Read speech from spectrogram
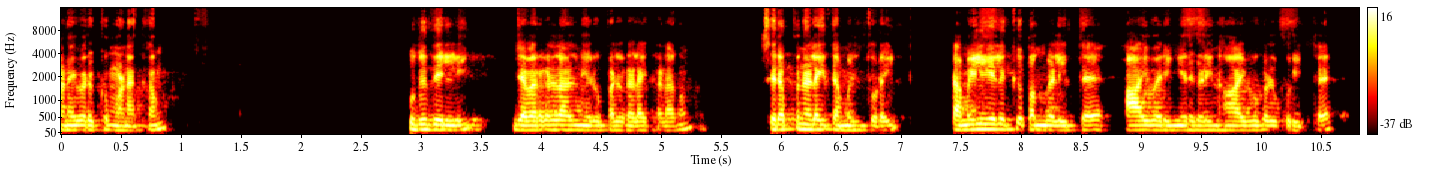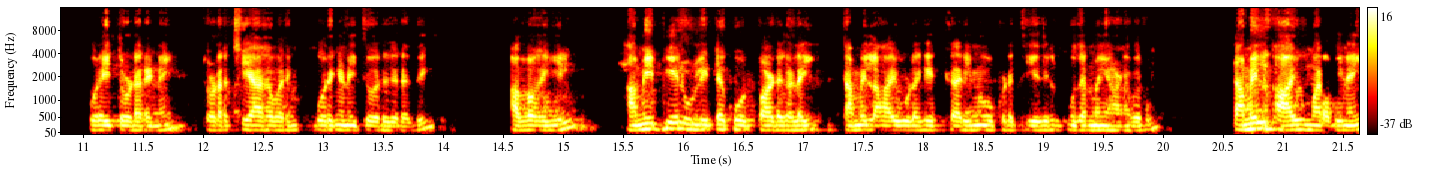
அனைவருக்கும் வணக்கம். புதுதில்லி ஜவஹர்லால் நேரு பல்கலைக்கழகம் சிறப்பு நிலை தமிழ்துறை தமிழியலுக்கு பங்களித்த ஆய்வறிஞர்களின் ஆய்வுகள் குறித்த உரைத்தொடரினை தொடர்ச்சியாக ஒருங்கிணைத்து வருகிறது. அவ்வகையில் அமைப்பியல் உள்ளிட்ட கோட்பாடுகளை தமிழ் ஆய்வுலகிற்கு அறிமுகப்படுத்தியதில் முதன்மையானவரும் தமிழ் ஆய்வு மரபினை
